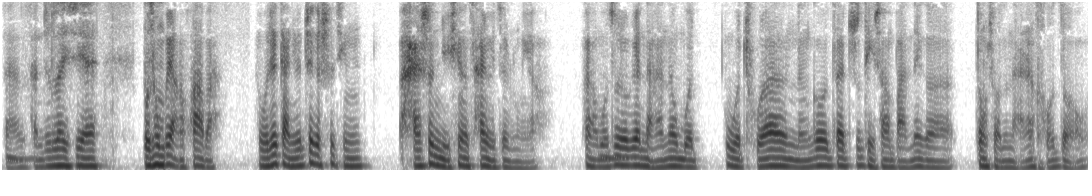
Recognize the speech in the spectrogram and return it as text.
反反正那些不痛不痒的话吧，我就感觉这个事情还是女性的参与最重要。啊、我作为一个男的，我我除了能够在肢体上把那个动手的男人吼走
